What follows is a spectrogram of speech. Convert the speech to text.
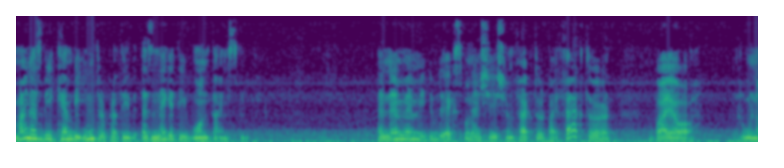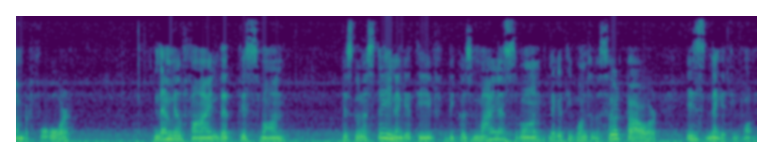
minus b can be interpreted as negative 1 times b. And then when we do the exponentiation factor by factor via rule number 4, then we'll find that this one is going to stay negative because minus 1, negative 1 to the third power is negative 1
